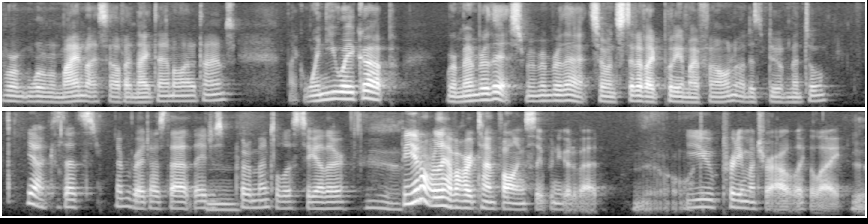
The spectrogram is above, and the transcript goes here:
will will remind myself at nighttime a lot of times, like when you wake up, remember this, remember that. So instead of like putting in my phone, I'll just do a mental. Yeah, because that's everybody does that. They just Mm. put a mental list together. Yeah. But you don't really have a hard time falling asleep when you go to bed. No. You pretty much are out like a light. Yeah.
